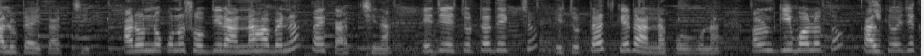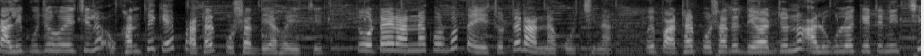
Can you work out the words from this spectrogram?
আলুটাই কাটছি। আর অন্য কোনো সবজি রান্না হবে না, তাই কাটছি না। এই যে এঁচোড়টা দেখছ, এঁচোড়টা আজকে রান্না করব না। কারণ কি বলো তো কালকে ওই যে কালী পুজো হয়েছিল, ওখান থেকে পাঠার প্রসাদ দেওয়া হয়েছে। তো ওটাই রান্না করব, তাই এঁচোড়টা রান্না করছি না। ওই পাঠার প্রসাদে দেওয়ার জন্য আলুগুলো কেটে নিচ্ছি,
